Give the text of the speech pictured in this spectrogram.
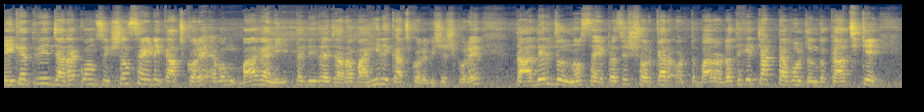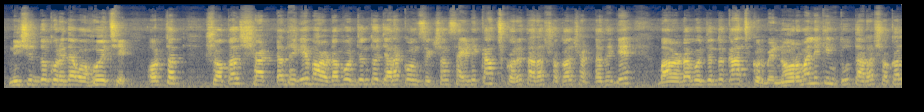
এই ক্ষেত্রে যারা কনস্ট্রাকশন সাইডে কাজ করে এবং বাগানে ইত্যাদিতে যারা বাহিরে কাজ করে, বিশেষ করে তাদের জন্য সাইপ্রাসের সরকার অর্থাৎ বারোটা থেকে চারটা পর্যন্ত কাজকে নিষিদ্ধ করে দেওয়া হয়েছে। অর্থাৎ সকাল সাতটা থেকে বারোটা পর্যন্ত যারা কনস্ট্রাকশন সাইডে কাজ করে, তারা সকাল সাতটা থেকে বারোটা পর্যন্ত কাজ করবে। নর্মালি কিন্তু তারা সকাল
